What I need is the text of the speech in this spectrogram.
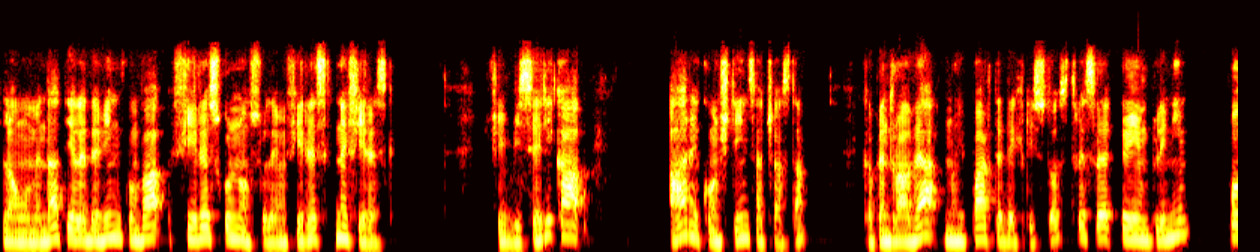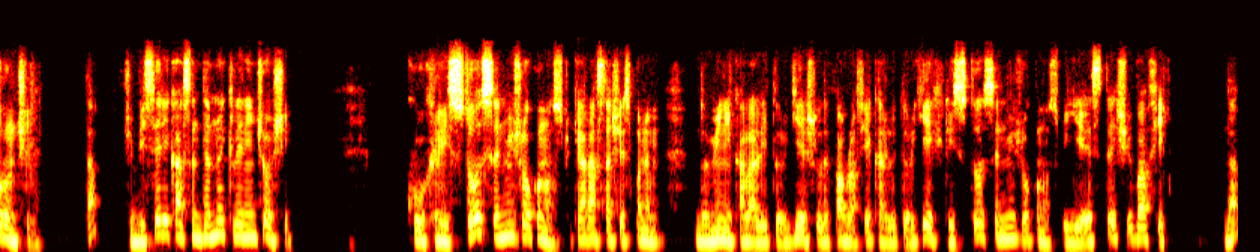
la un moment dat, ele devin cumva firescul nostru, de un firesc nefiresc. Și biserica are conștiința aceasta că pentru a avea noi parte de Hristos trebuie să îi împlinim poruncile. Da? Și biserica suntem noi credincioși. Cu Hristos în mijlocul nostru. Chiar asta și spunem duminica la liturghie și de fapt la fiecare liturghie, Hristos în mijlocul nostru. Este și va fi. Da?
